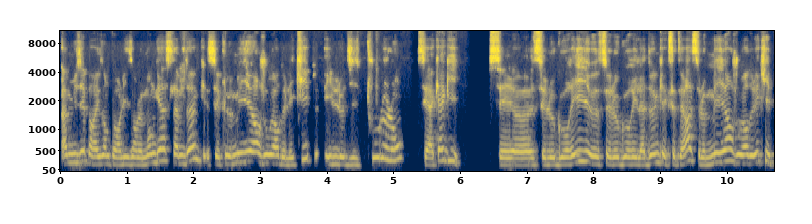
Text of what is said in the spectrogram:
amusé, par exemple, en lisant le manga Slam Dunk, c'est que le meilleur joueur de l'équipe, il le dit tout le long, c'est Akagi. C'est euh, le gorille, euh, c'est le gorilla dunk, etc. C'est le meilleur joueur de l'équipe.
